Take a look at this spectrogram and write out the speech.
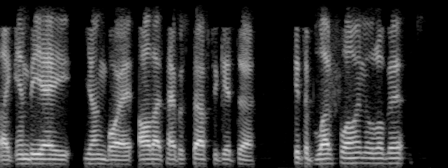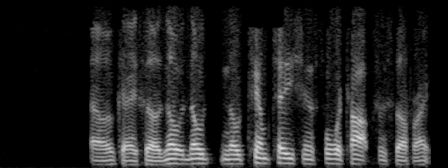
like NBA Young Boy, all that type of stuff to get the get the blood flowing a little bit. Oh, okay, so no no no temptations, four tops and stuff, right?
